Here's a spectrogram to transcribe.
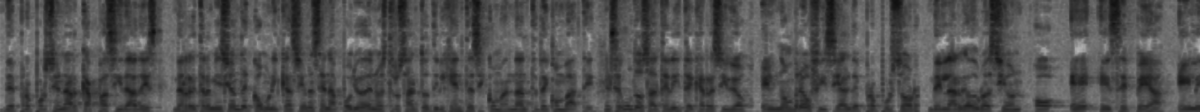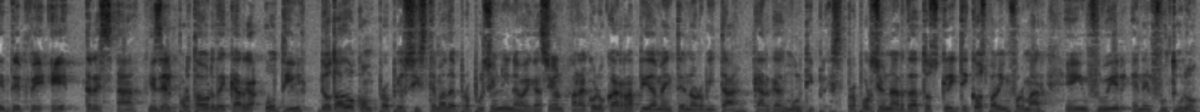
de proporcionar capacidades de retransmisión de comunicaciones en apoyo de nuestros altos dirigentes y comandantes de combate. El segundo satélite que recibió el nombre oficial de propulsor de larga duración o ESPA LDPE-3A es el portador de carga útil dotado con propio sistema de propulsión y navegación para colocar rápidamente en órbita cargas múltiples, proporcionar datos críticos para informar e influir en el futuro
